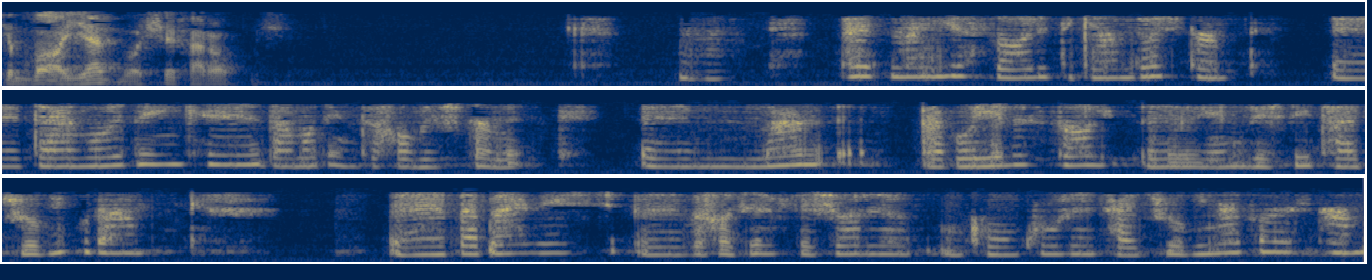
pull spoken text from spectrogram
که باید باشه خراب میشه. پس من یه سوال دیگه هم داشتم. در مورد اینکه در مورد انتخاب رشتمه من اوایل سال یعنی رشته تجربی بودم. و بعدش به خاطر فشار کنکور تجربی نتونستم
